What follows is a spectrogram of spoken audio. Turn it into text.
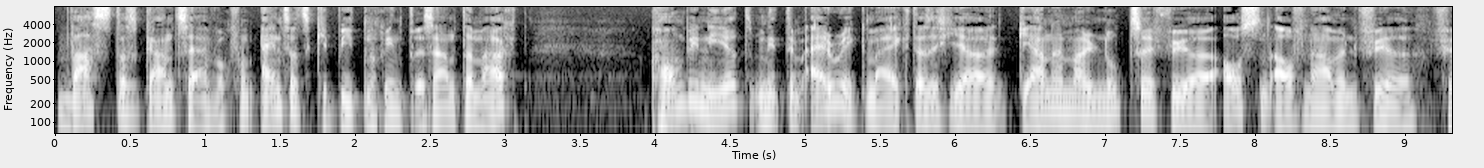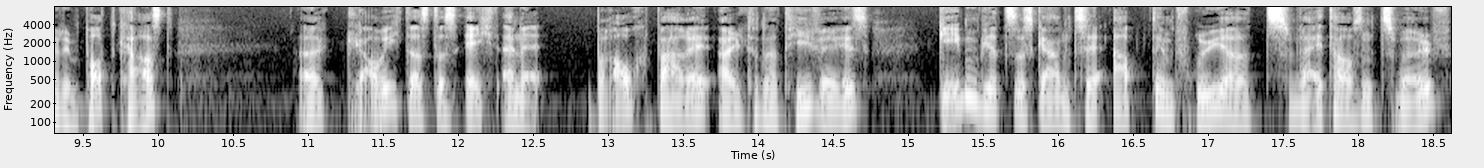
was das Ganze einfach vom Einsatzgebiet noch interessanter macht. Kombiniert mit dem iRig Mic, das ich ja gerne mal nutze für Außenaufnahmen für, für den Podcast, äh, glaube ich, dass das echt eine brauchbare Alternative ist, geben wird es das Ganze ab dem Frühjahr 2012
